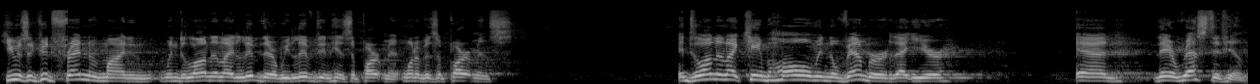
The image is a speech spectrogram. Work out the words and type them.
he was a good friend of mine, and when DeLon and I lived there, we lived in his apartment, one of his apartments. And DeLon and I came home in November that year, and they arrested him.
